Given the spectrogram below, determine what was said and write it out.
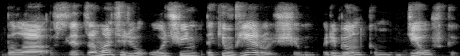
была вслед за матерью очень таким верующим ребенком, девушкой.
